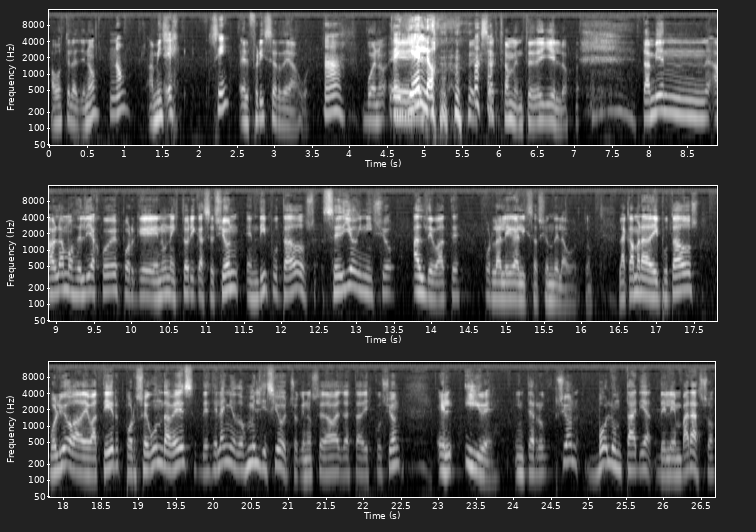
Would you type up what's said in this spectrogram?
¿A vos te la llenó? No. A mí sí. ¿Sí? El freezer de agua. Ah. Bueno, de eh, hielo. exactamente, de hielo. También hablamos del día jueves porque en una histórica sesión en diputados se dio inicio al debate por la legalización del aborto. La Cámara de Diputados volvió a debatir por segunda vez desde el año 2018 que no se daba ya esta discusión el IBE, interrupción voluntaria del embarazo,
